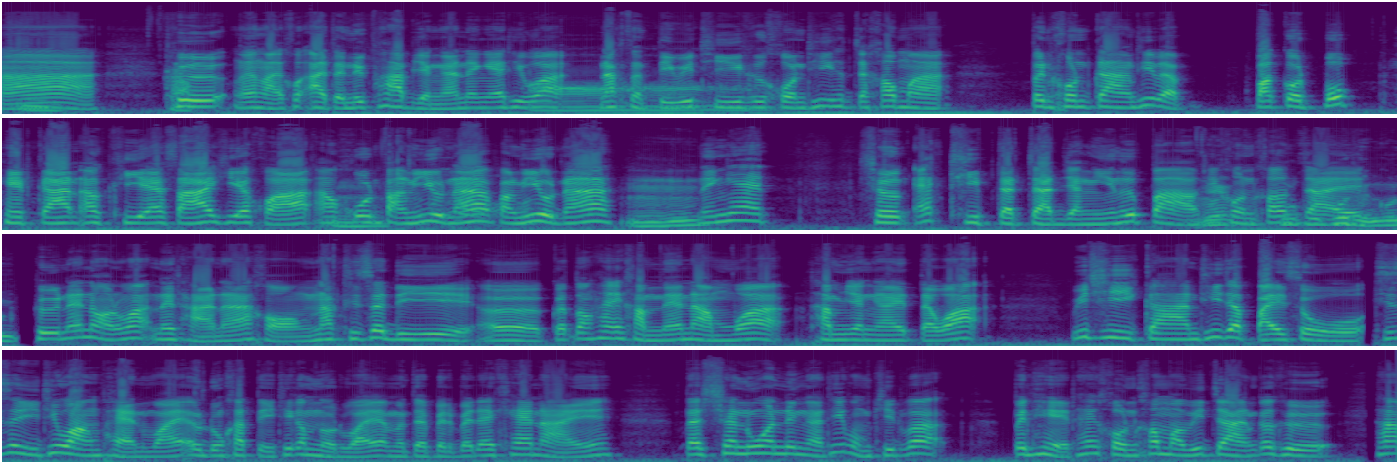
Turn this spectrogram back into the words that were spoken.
อ่าครับคือหลายๆคนอาจจะนึกภาพอย่างนั้นในแง่ที่ว่าอ๋อนักสันติวิธีคือคนที่จะเข้ามาเป็นคนกลางที่แบบ ปรากฏปุ๊บเหตุการณ์เอาเคลียร์ซ้ายเคลียร์ขวาเอาคุณฝั่งนี้หยุดนะ ฝั่งนี้หยุดนะอืมในแง่เชิง activeจัดๆอย่างนี้หรือเปล่าที่คนเข้าใจพูดถึงคุณคือแน่นอนว่าในฐานะของนักทฤษฎีเออก็ต้องให้คำแนะนำว่าทำยังไงแต่ว่าวิธีการที่จะไปสู่ทฤษฎีที่วางแผนไว้อุดมคติที่กำหนดไว้อะมันจะเป็นไปได้แค่ไหน แต่ชนวนหนึ่งอะที่ผมคิดว่าเป็นเหตุให้คนเข้ามาวิจารณ์ก็คือ ถ้า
